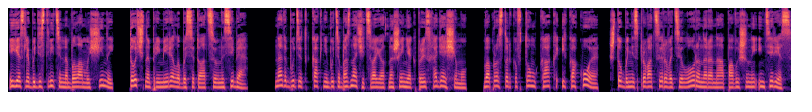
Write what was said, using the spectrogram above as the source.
и если бы действительно была мужчиной, точно примерила бы ситуацию на себя. Надо будет как-нибудь обозначить свое отношение к происходящему. Вопрос только в том, как и какое, чтобы не спровоцировать и Лоренера на повышенный интерес.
